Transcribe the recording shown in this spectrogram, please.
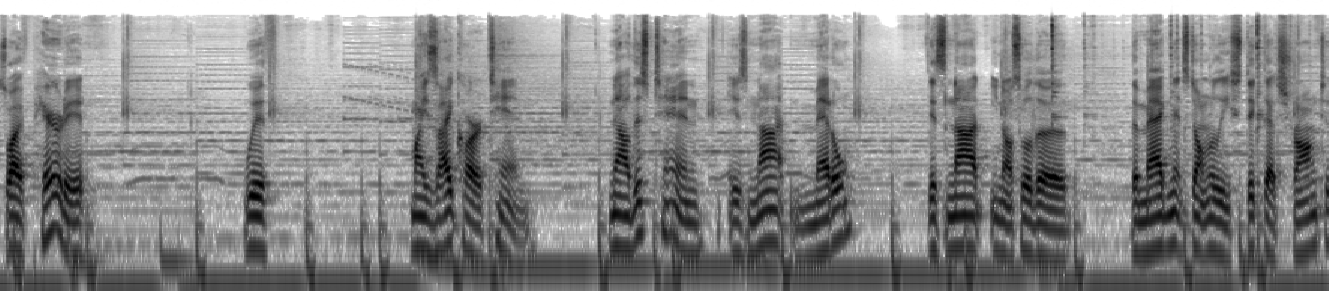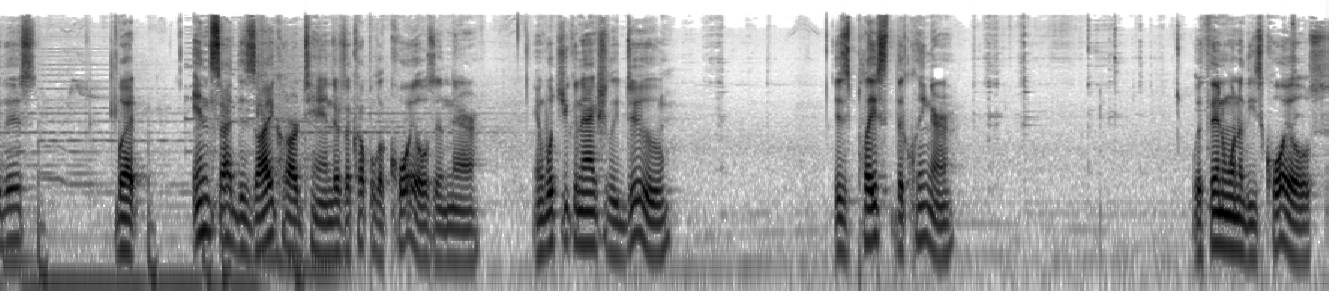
So I've paired it with my Xikar tin. Now this tin is not metal. It's not, you know, so the the magnets don't really stick that strong to this. But inside the Xikar tin, there's a couple of coils in there. And what you can actually do is place the clinger within one of these coils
